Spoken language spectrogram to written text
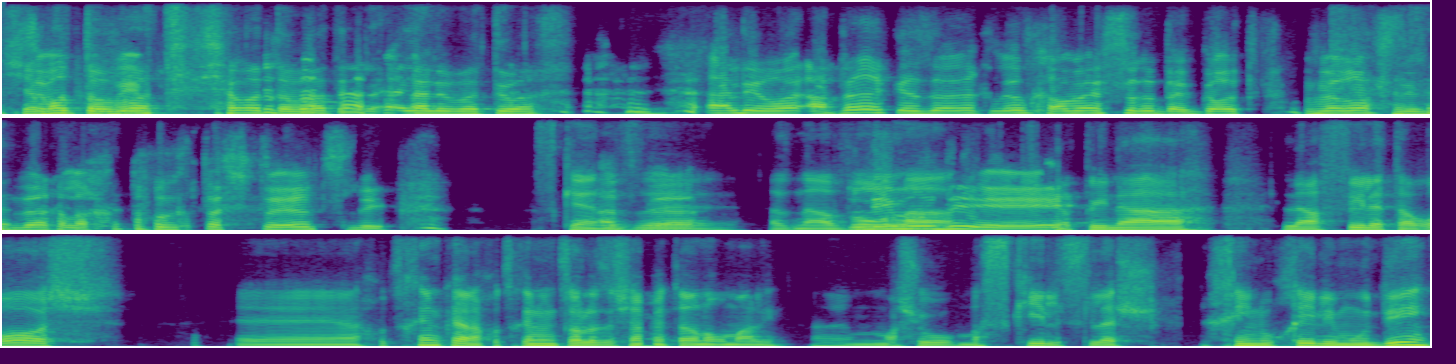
שמות טובות, שמות טובות, אין לנו בטוח. אני רואה, הפרק הזה הולך להיות 15 דקות, מרוב שנצטרך לחתוך את השטויות שלי. אז כן, אז, אז, אז נעבור לימודי. לפינה להפעיל את הראש. Uh, אנחנו צריכים, כן, אנחנו צריכים למצוא לזה שם יותר נורמלי, משהו משכיל סלאש חינוכי לימודי,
